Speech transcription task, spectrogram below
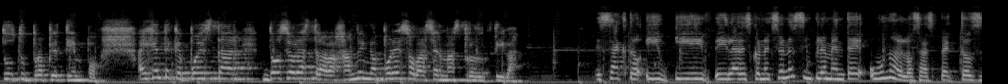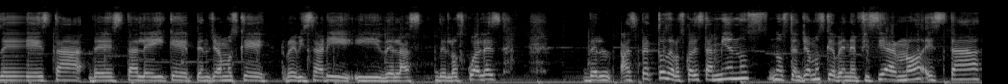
tú tu, propio tiempo. Hay gente que puede estar 12 horas trabajando y no por eso va a ser más productiva. Exacto, y, y, la desconexión es simplemente uno de los aspectos de esta, de esta ley que tendríamos que revisar y, y de las de los cuales del aspectos de los cuales también nos, nos tendríamos que beneficiar, ¿no? Está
